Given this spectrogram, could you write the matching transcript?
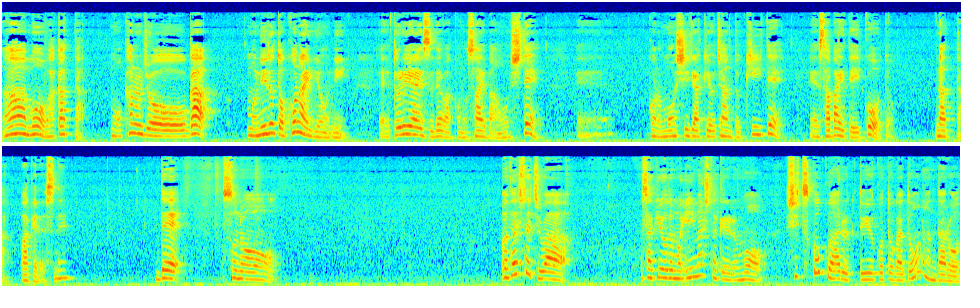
ああもう分かったもう彼女がもう二度と来ないように、えとりあえずではこの裁判をして、この申し開きをちゃんと聞いて、え、裁いていこうとなったわけですね。でその私たちは先ほども言いましたけれどもしつこくあるっていうことがどうなんだろうっ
